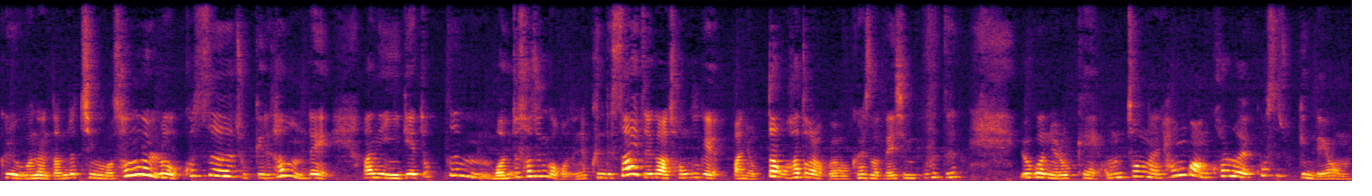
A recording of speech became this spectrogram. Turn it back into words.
그리고 이거는 남자친구가 선물로 코스 조끼를 사줬는데 아니 이게 조금 먼저 사준 거거든요. 근데 사이즈가 전국에 많이 없다고 하더라고요. 그래서 내심 뿌듯. 이건 이렇게 엄청난 형광 컬러의 코스 조끼인데요.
